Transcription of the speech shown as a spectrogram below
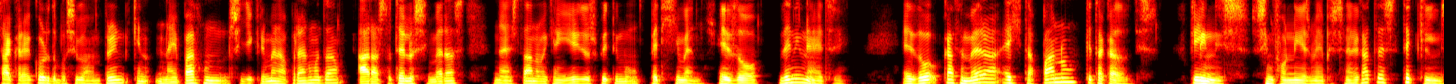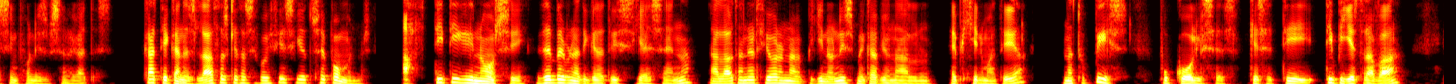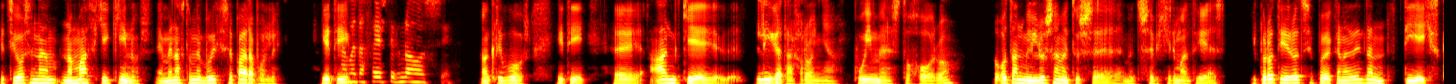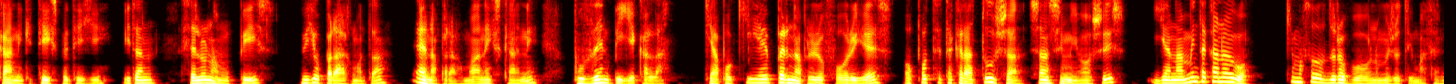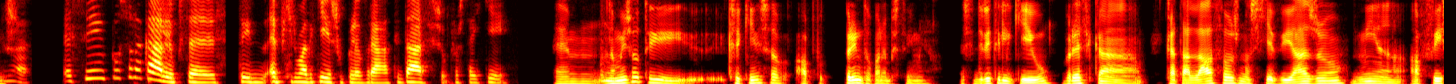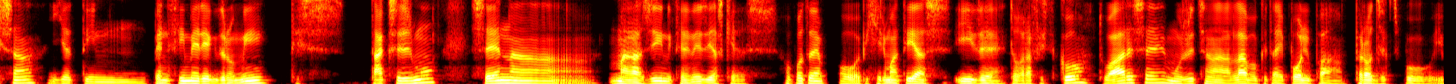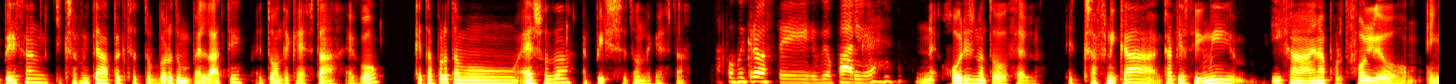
track record, όπως είπαμε πριν, και να υπάρχουν συγκεκριμένα πράγματα, άρα στο τέλος της ημέρας να αισθάνομαι και να γυρίζω στο σπίτι μου πετυχημένος. Εδώ δεν είναι έτσι. Εδώ κάθε μέρα έχει τα πάνω και τα κάτω της κλείνεις συμφωνίες με συνεργάτε, δεν κλείνεις συμφωνίες με συνεργάτε. Κάτι έκανες λάθος και θα σε βοηθήσει για τους επόμενους. Αυτή τη γνώση δεν πρέπει να την κρατήσεις για εσένα, αλλά όταν έρθει η ώρα να επικοινωνήσεις με κάποιον άλλον επιχειρηματία, να του πεις πού κόλλησες και σε τι, τι πήγε στραβά, έτσι ώστε να, να μάθει και εκείνος. Εμένα αυτό με βοήθησε πάρα πολύ. Γιατί... Να μεταφέρεις τη γνώση. Ακριβώς. Γιατί ε, αν και λίγα τα χρόνια που είμαι στο χώρο, όταν μιλούσα με τους, ε, με τους επιχειρηματίες, η πρώτη ερώτηση που έκανα δεν ήταν τι έχεις κάνει και τι έχεις πετύχει. Ήταν θέλω να μου πεις δύο πράγματα, ένα πράγμα αν έχεις κάνει, που δεν πήγε καλά. Και από εκεί έπαιρνα πληροφορίες, οπότε τα κρατούσα σαν σημειώσεις για να μην τα κάνω εγώ. Και με αυτόν τον τρόπο νομίζω ότι μαθαίνεις. Ναι. Εσύ πώς ανακάλυψες την επιχειρηματική σου πλευρά, την τάση σου προς τα εκεί; Ε, νομίζω ότι ξεκίνησα από πριν το πανεπιστήμιο. Στην τρίτη ηλικίου βρέθηκα κατά λάθος να σχεδιάζω μία αφίσα για την πενθήμερη εκδρομή της τάξης μου σε ένα μαγαζί νυχτερινής διασκέδασης. Οπότε ο επιχειρηματίας είδε το γραφιστικό, του άρεσε, μου ζήτησε να λάβω και τα υπόλοιπα projects που υπήρχαν και ξαφνικά απέκτησα τον πρώτο μου πελάτη, ετών 17 εγώ, και τα πρώτα μου έσοδα επίσης ετών 17. Από μικρό στη βιοπάλια. Ναι, χωρίς να το θέλω. Ε, ξαφνικά κάποια στιγμή είχα ένα πορτφόλιο 9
